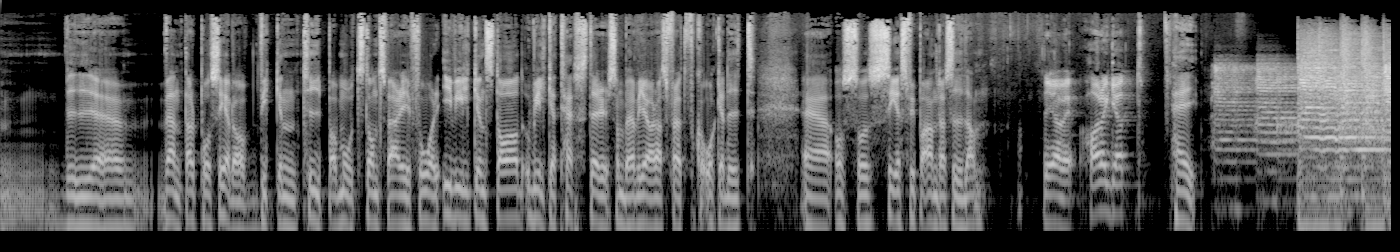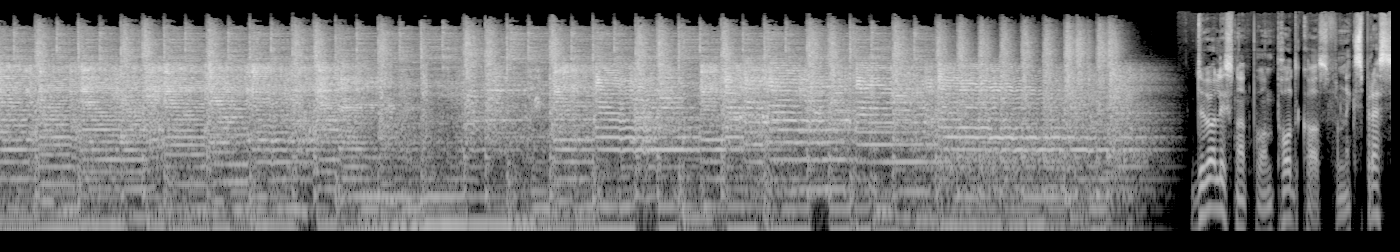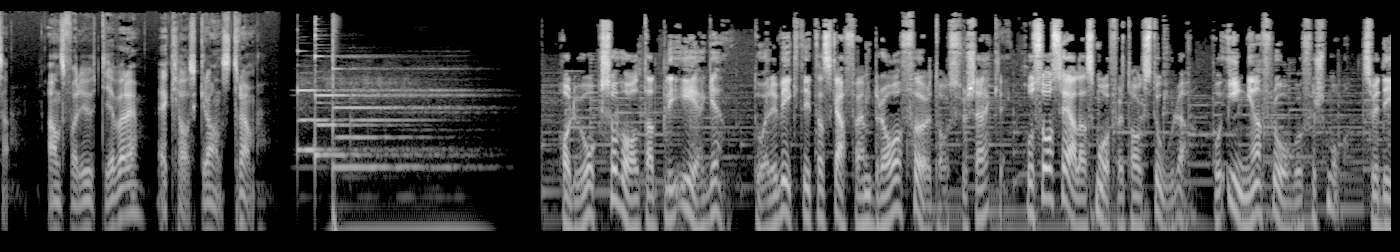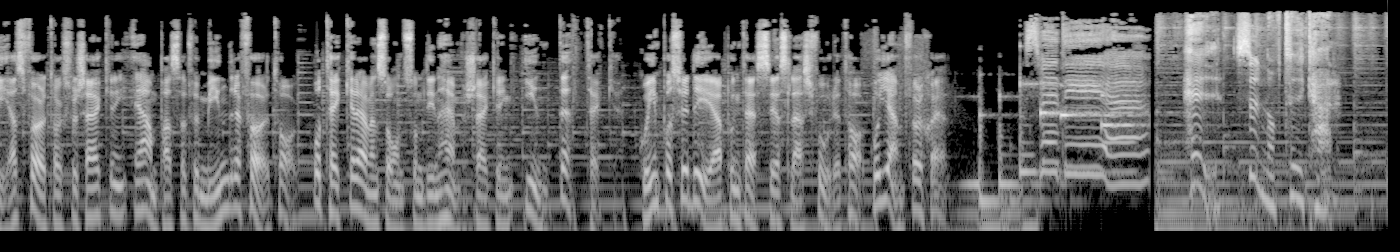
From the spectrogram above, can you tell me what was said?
vi eh, väntar på att se då vilken typ av motstånd Sverige får i vilken stad och vilka tester som behöver göras för att få åka dit. Eh, och så ses vi på andra sidan. Det gör vi. Ha det gött. Hej. Du har lyssnat på en podcast från Expressen. Ansvarig utgivare är Klas Granström. Har du också valt att bli egen? Då är det viktigt att skaffa en bra företagsförsäkring. Hos oss är alla småföretag stora och inga frågor för små. Swedeas företagsförsäkring är anpassad för mindre företag och täcker även sånt som din hemförsäkring inte täcker. Gå in på swedea.se företag och jämför själv. Hej, Synoptik här.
